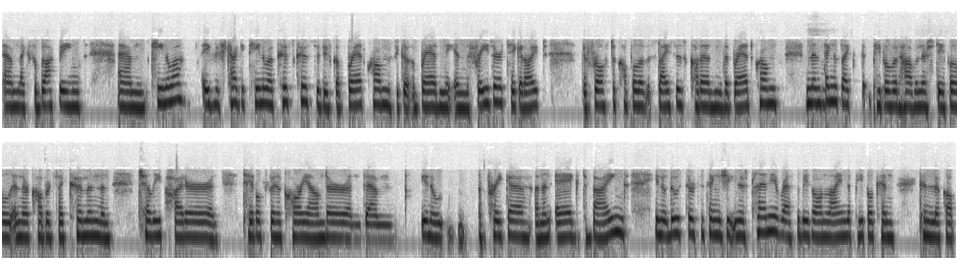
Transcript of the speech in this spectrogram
um, like so black beans, um, quinoa, if you can't get quinoa couscous, if you've got breadcrumbs, if you've got the bread in the, in the freezer, take it out, defrost a couple of the slices, cut in the breadcrumbs, and then things like people would have in their staple in their cupboards like cumin and chili powder and tablespoon of coriander and um, you know, paprika and an egg to bind. You know, those sorts of things. You, there's plenty of recipes online that people can can look up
